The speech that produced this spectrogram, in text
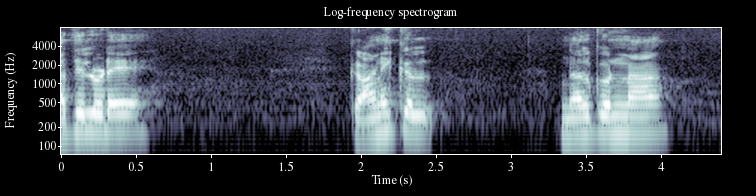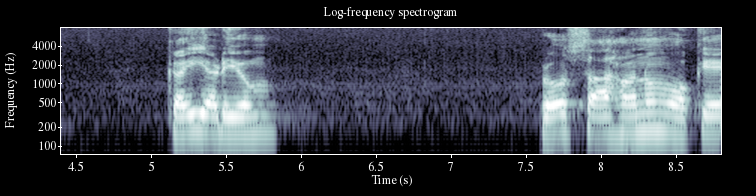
അതിലൂടെ കാണിക്കൽ നൽകുന്ന കൈയടിയും പ്രോത്സാഹനവും ഒക്കെ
